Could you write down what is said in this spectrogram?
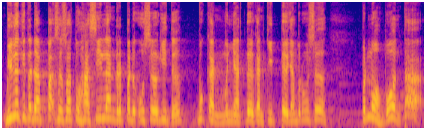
Bila kita dapat sesuatu hasilan daripada usaha kita, bukan menyatakan kita yang berusaha. Penuh pun, tak.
